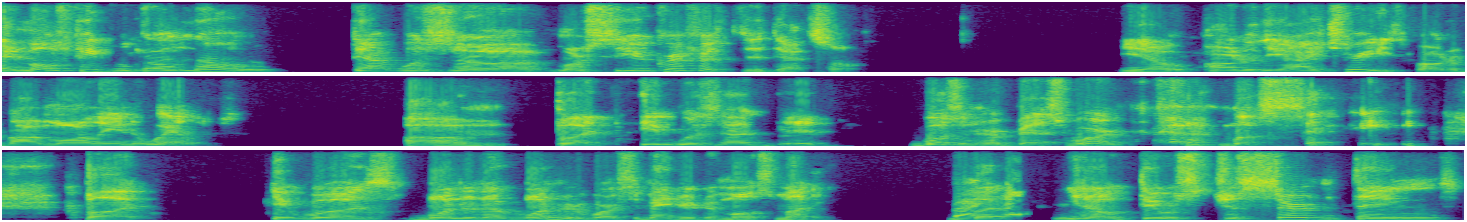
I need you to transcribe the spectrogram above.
and most people don't know that was uh, Marcia Griffith did that song. You know, part of the I Threes, part of Bob Marley and the Wailers. Um, but it was uh, it wasn't her best work, I must say. but it was one of the one of the works that made her the most money. Right. But you know, there was just certain things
